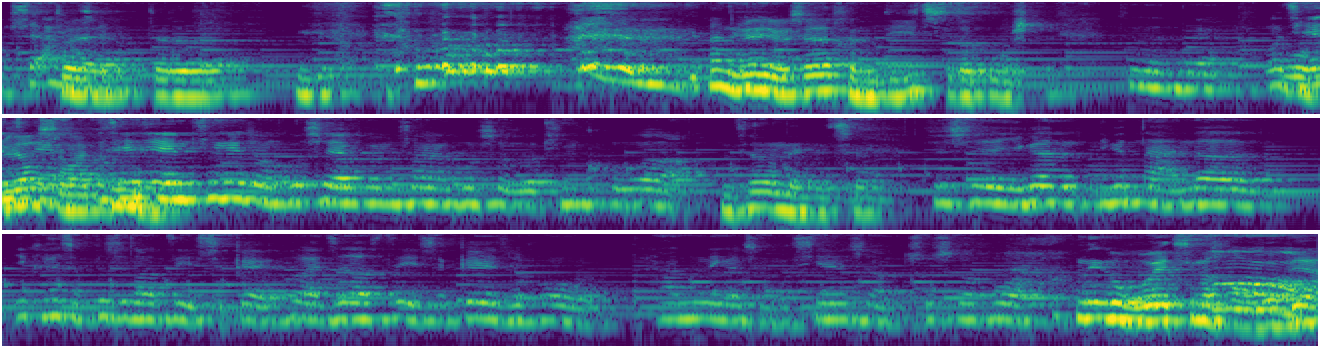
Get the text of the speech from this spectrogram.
我是爱对对对对，那里面有些很离奇的故事。对对对，我前几天我前几天听那种故事 FM 上面故事，我都听哭了。你听的哪一期？就是一个一个男的，一开始不知道自己是 gay，后来知道自己是 gay 之后，他那个什么先生出车祸。那个我也听了好多遍，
